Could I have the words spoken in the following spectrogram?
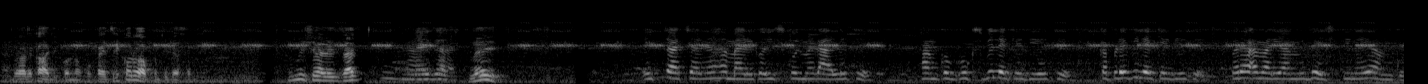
तू आता काळजी करू नको काहीतरी करू आपण तुझ्यासाठी. तुम्ही शाळेत जात? नहीं जात. नाही? एक चाचा ने हमारे को स्कूल में डाले थे. हमको बुक्स भी लेके दिए थे कपड़े भी लेके दिए थे पर हमारी अम्मी भेजती नहीं हमको.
